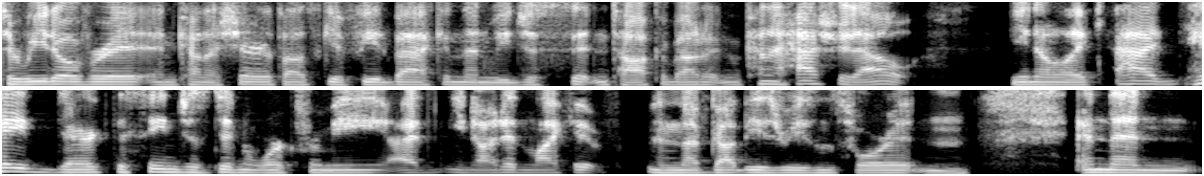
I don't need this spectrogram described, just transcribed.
to read over it and kind of share thoughts give feedback and then we just sit and talk about it and kind of hash it out. You know like ah, hey derek the scene just didn't work for me. I you know i didn't like it and i've got these reasons for it and and then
